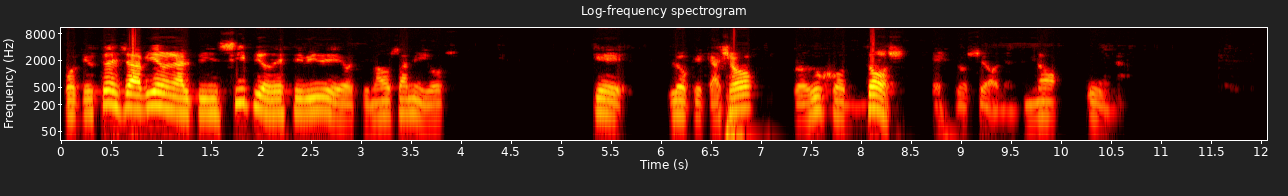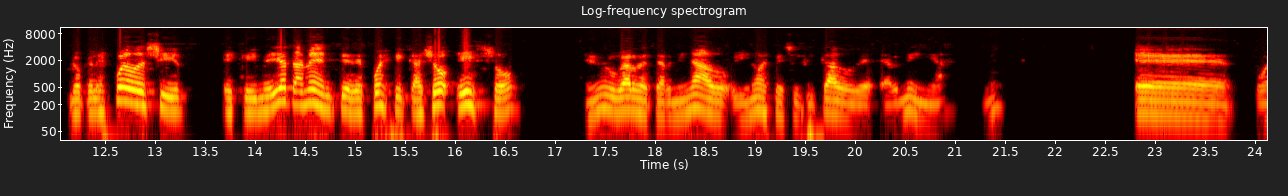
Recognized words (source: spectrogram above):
porque ustedes ya vieron al principio de este video, estimados amigos, que lo que cayó produjo dos explosiones, no una. Lo que les puedo decir es que inmediatamente después que cayó eso, en un lugar determinado y no especificado de Herminia, eh, o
